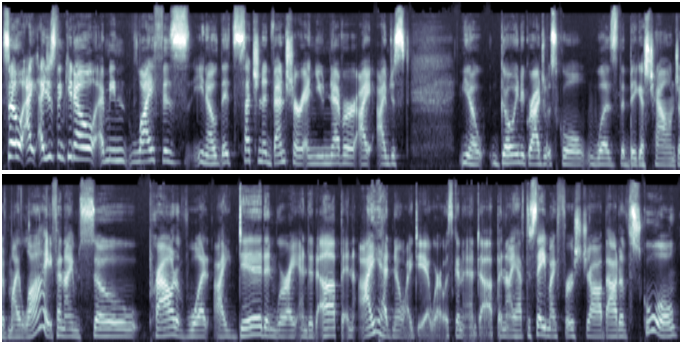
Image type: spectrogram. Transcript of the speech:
So I, I just think, you know, I mean, life is, you know, it's such an adventure, and you never, I, I just, you know, going to graduate school was the biggest challenge of my life. And I'm so proud of what I did and where I ended up. And I had no idea where I was going to end up. And I have to say, my first job out of school,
